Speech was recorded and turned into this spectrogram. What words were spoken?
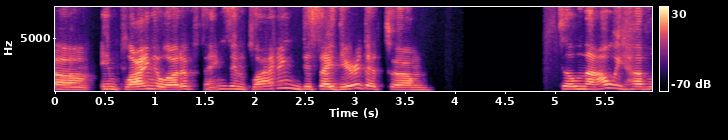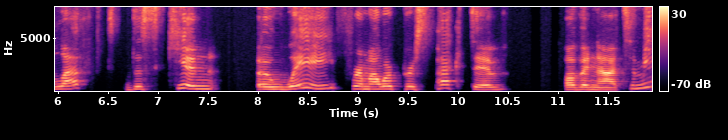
um, implying a lot of things, implying this idea that um, till now we have left the skin away from our perspective of anatomy.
